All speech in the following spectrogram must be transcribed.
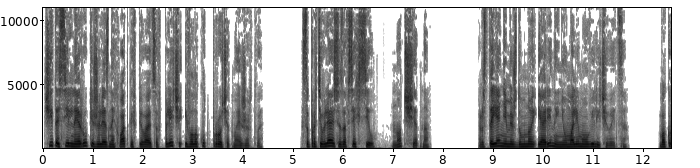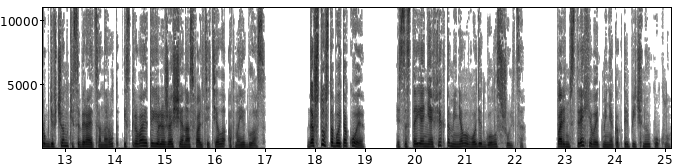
Чьи-то сильные руки железной хваткой впиваются в плечи и волокут прочь от моей жертвы. Сопротивляюсь изо всех сил, но тщетно. Расстояние между мной и Ариной неумолимо увеличивается. Вокруг девчонки собирается народ и скрывает ее лежащее на асфальте тело от моих глаз. «Да что с тобой такое?» Из состояния эффекта меня выводит голос Шульца. Парень встряхивает меня, как тряпичную куклу,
